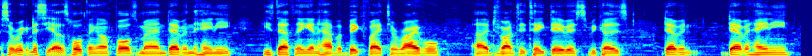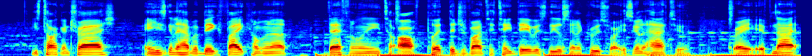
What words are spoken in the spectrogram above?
so we're gonna see how this whole thing unfolds, man. Devin Haney, he's definitely gonna have a big fight to rival uh, Gervonta Tank Davis because Devin Devin Haney, he's talking trash and he's gonna have a big fight coming up. Definitely to off put the Gervonta Tank Davis Leo Santa Cruz fight. He's gonna have to, right? If not,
